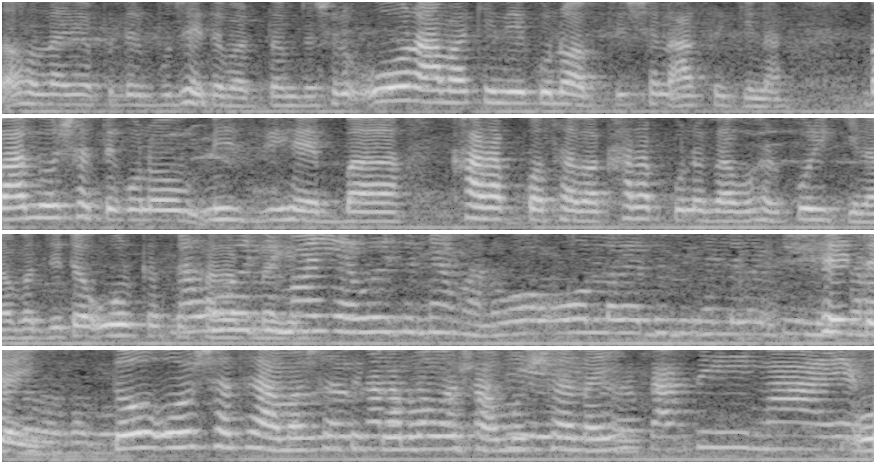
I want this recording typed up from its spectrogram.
তাহলে আমি আপনাদের বুঝাইতে পারতাম যে আসলে ওর আমাকে নিয়ে কোনো অবজেকশন আছে কিনা। বা আমি ওর সাথে কোনো মিসবিহেভ বা খারাপ কথা বা খারাপ কোনো ব্যবহার করি কিনা বা যেটা ওর কাছে সেটাই। তো ওর সাথে আমার সাথে কোনো সমস্যা নাই। ও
